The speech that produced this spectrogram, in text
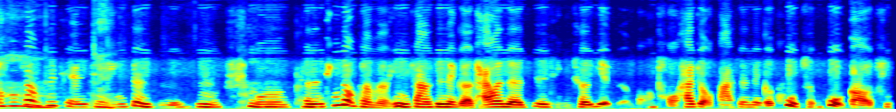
哦，像之前前一阵子，嗯，我可能听众朋友们有印象是那个台湾的自行车业者龙头，它就有发生那个库存过高的情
